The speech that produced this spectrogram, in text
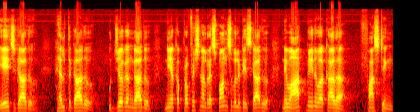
ఏజ్ కాదు హెల్త్ కాదు ఉద్యోగం కాదు నీ యొక్క ప్రొఫెషనల్ రెస్పాన్సిబిలిటీస్ కాదు నువ్వు ఆత్మీయునివా కాదా? Fasting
